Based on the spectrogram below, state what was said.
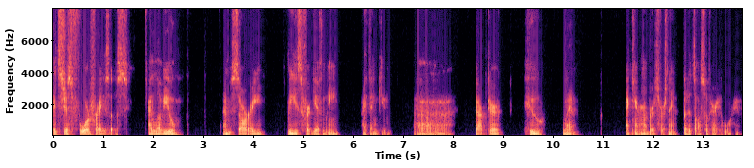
It's just four phrases. I love you. I'm sorry. Please forgive me. I thank you. Uh, Dr. Hew Len. I can't remember his first name, but it's also very Hawaiian.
